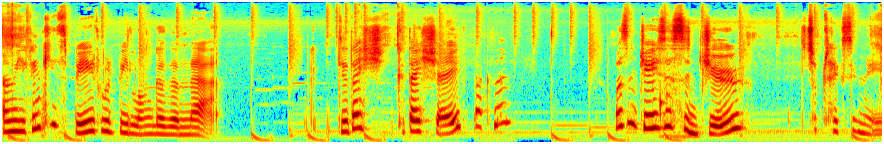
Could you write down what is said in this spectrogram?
I mean, you think his beard would be longer than that? Did they? could they shave back then? Wasn't Jesus a Jew? Stop texting me.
